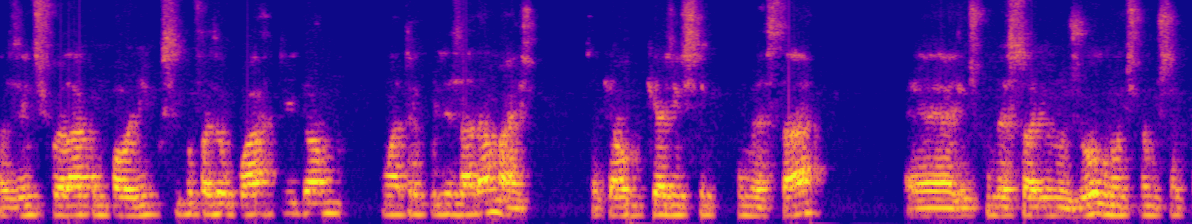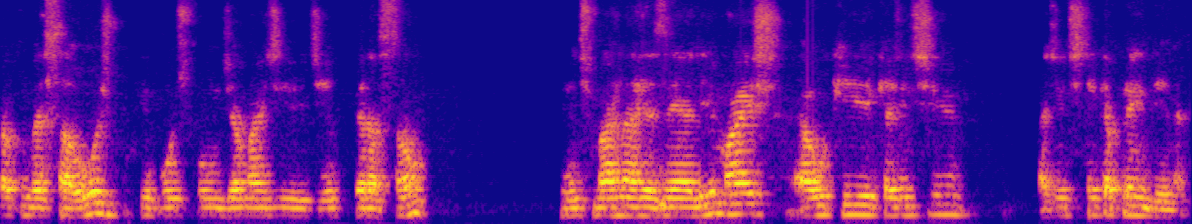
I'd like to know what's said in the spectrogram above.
A gente foi lá com o Paulinho, conseguiu fazer o quarto e dar uma, uma tranquilizada a mais. Só que é algo que a gente tem que conversar. É, a gente conversou ali no jogo, não tivemos tempo para conversar hoje, porque hoje foi um dia mais de, de recuperação. A gente mais na resenha ali, mas é algo que, que a, gente, a gente tem que aprender, né?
